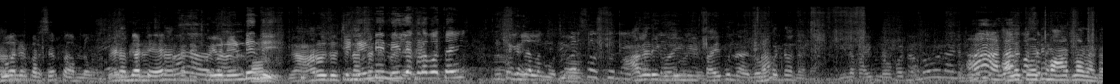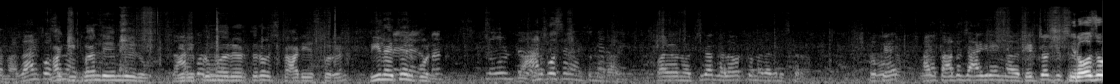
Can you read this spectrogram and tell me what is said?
two hundred percent problem ఉంది. ఎందుకంటే ఇవి నిండింది. ఆ రోజు నిండి నీళ్ళు ఎక్కడ పోతాయి? ఆల్రెడీ మీ పైపు వాళ్ళతోటి మాట్లాడండి అన్న. దానికోసం మాకు ఇబ్బంది ఏం లేదు. మీరు ఎప్పుడు మొదలు పెడతారో స్టార్ట్ చేసుకోరు. వీలైతే వెళ్ళిపోండి. దానికోసమే అంటున్నారు? వాళ్ళు వచ్చినా గలవట్టుకున్న దగ్గర ఇస్తారా? ఓకే? ఆయన తాత జాగిరేం కాదు. పెట్రోల్ ఈరోజు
